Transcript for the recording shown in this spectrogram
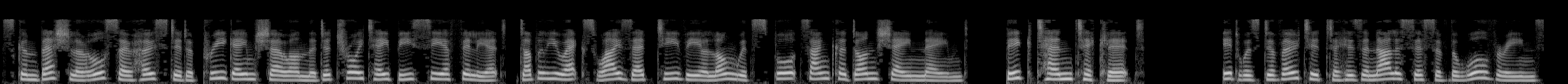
Schembechler also hosted a pre-game show on the Detroit ABC affiliate, WXYZ-TV along with sports anchor Don Shane named, "'Big Ten Ticket'". It was devoted to his analysis of the Wolverines,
